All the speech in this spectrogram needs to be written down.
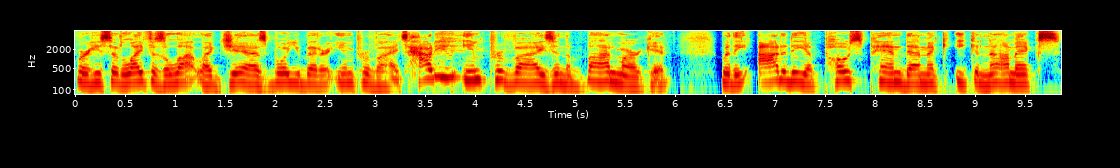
where he said, Life is a lot like jazz. Boy, you better improvise. How do you improvise in the bond market with the oddity of post pandemic economics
